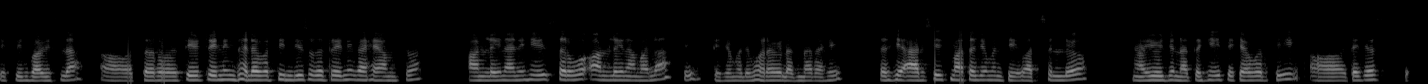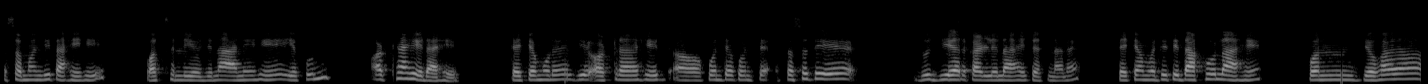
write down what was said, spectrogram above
एकवीस बावीसला. तर ते ट्रेनिंग झाल्यावर तीन दिवसाचं ट्रेनिंग आहे आमचं ऑनलाईन आणि हे सर्व ऑनलाईन आम्हाला ते त्याच्यामध्ये भरावे लागणार आहे. तर हे आर सी एस माता जे म्हणते वात्सल्य योजना तर हे त्याच्यावरती त्याच्या संबंधित आहे हे वात्सल्य योजना आणि हे एकूण अठरा हेड आहे. त्याच्यामुळे जे अठरा हेड कोणत्या कोणत्या तसं ते जो जी आर काढलेला आहे शासनाने त्याच्यामध्ये ते दाखवलं आहे. पण जेव्हा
